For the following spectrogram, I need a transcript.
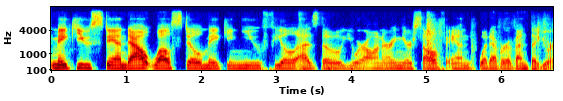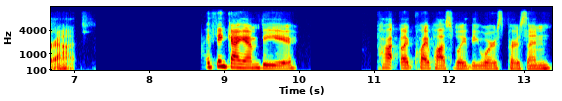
make you stand out while still making you feel as though you are honoring yourself and whatever event that you are at. I think I am the like quite possibly the worst person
